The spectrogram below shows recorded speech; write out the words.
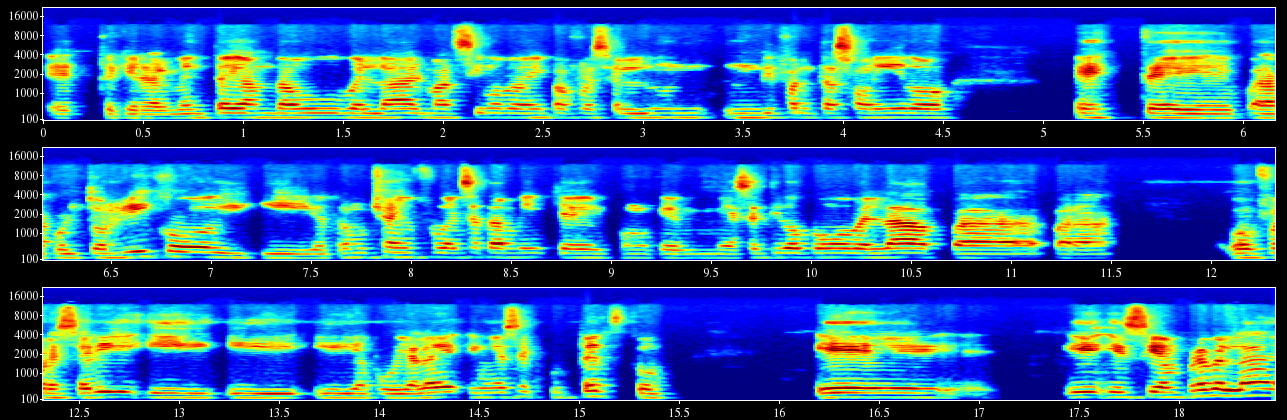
este, que realmente han dado ¿verdad? el máximo para mí para ofrecer un, un diferente sonido este, para Puerto Rico y, y otras muchas influencias también que como que me he sentido como, ¿verdad? para para ofrecer y, y, y, apoyarle en ese contexto. Eh, y, siempre, ¿verdad?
